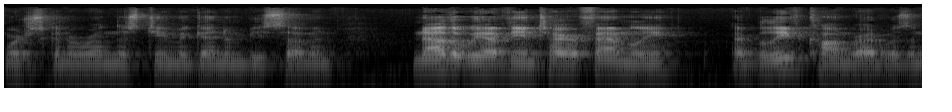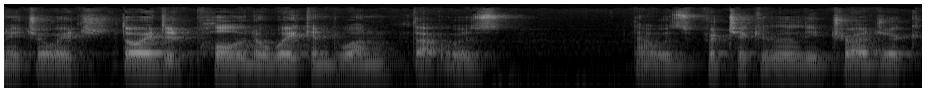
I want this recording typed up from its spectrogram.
We're just gonna run this team again in B seven. Now that we have the entire family, I believe Conrad was an HOH, though I did pull an awakened one. That was that was particularly tragic.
